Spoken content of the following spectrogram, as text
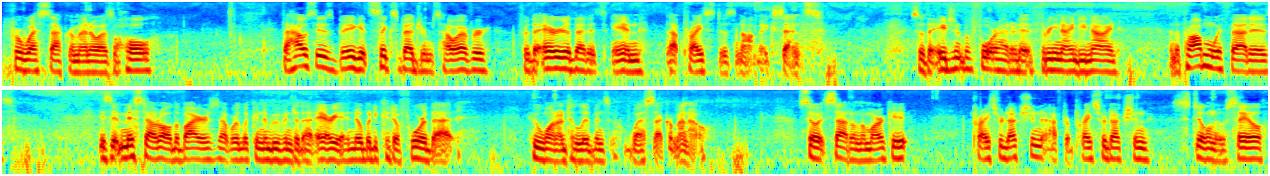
for West Sacramento as a whole. The house is big, it's six bedrooms. However, for the area that it's in, that price does not make sense. So the agent before had it at 399. And the problem with that is is it missed out all the buyers that were looking to move into that area. Nobody could afford that who wanted to live in West Sacramento. So it sat on the market. Price reduction after price reduction, still no sale.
